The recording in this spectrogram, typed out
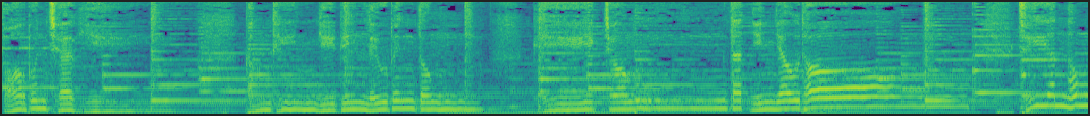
火般灼热，今天已变了冰冻，记忆中突然又痛，只因空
